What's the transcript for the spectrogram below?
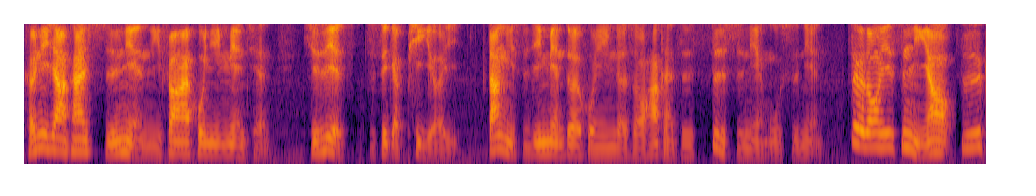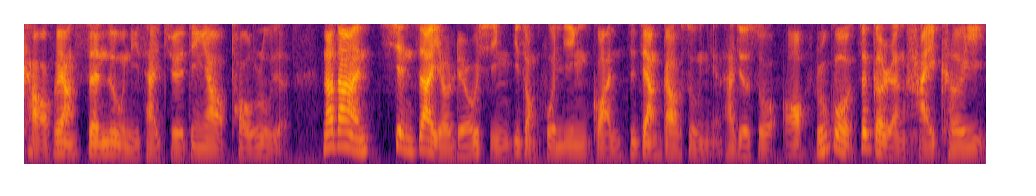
可是你想想看，十年你放在婚姻面前，其实也只是一个屁而已。当你实际面对婚姻的时候，它可能是四十年、五十年，这个东西是你要思考非常深入，你才决定要投入的。那当然，现在有流行一种婚姻观是这样告诉你的，他就说哦，如果这个人还可以，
